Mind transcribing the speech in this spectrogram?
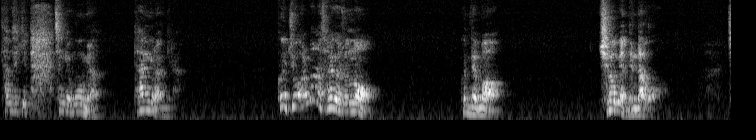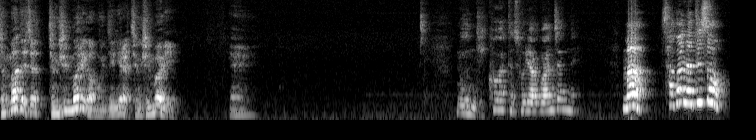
삼새끼 다 챙겨 모으면 다행이라 안기라. 그건 지금 얼마나 살기가 좋노? 근데 뭐 취업이 안 된다고. 전마다 저 정신머리가 문제기라 정신머리. 에이. 문디코 같은 소리하고 앉았네 마! 사과는 어딨어?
